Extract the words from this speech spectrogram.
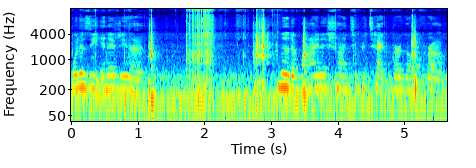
What is the energy that the divine is trying to protect Virgo from?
